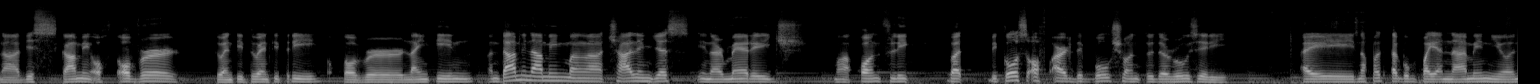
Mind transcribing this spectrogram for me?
na this coming October 2023, October 19. Ang dami naming mga challenges in our marriage, mga conflict. But because of our devotion to the rosary, ay napagtagumpayan namin yon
